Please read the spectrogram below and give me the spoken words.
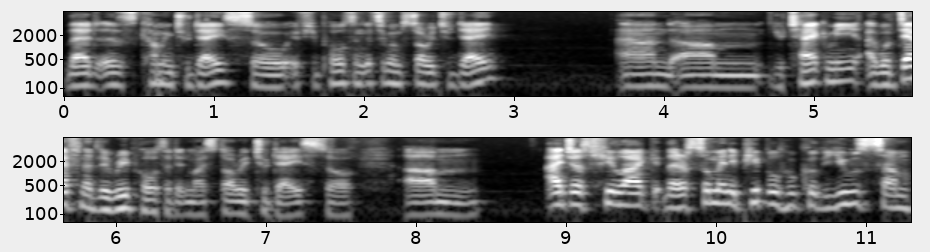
that is coming today. So if you post an Instagram story today and um, you tag me, I will definitely repost it in my story today. So um, I just feel like there are so many people who could use some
